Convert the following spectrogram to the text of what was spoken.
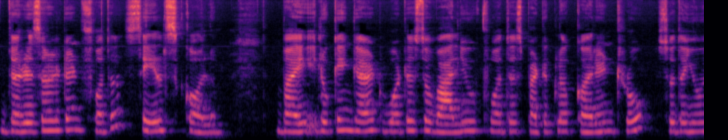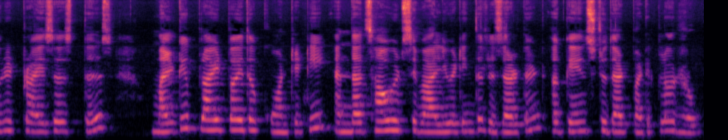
the resultant for the sales column. By looking at what is the value for this particular current row so the unit price is this multiplied by the quantity and that's how it's evaluating the resultant against to that particular row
